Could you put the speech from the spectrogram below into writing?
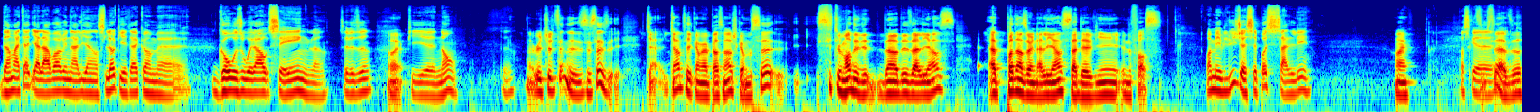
dans ma tête il allait avoir une alliance là qui était comme euh, goes without saying là ça veut dire? Ouais. puis euh, non Richardson, euh, c'est ça. Quand, quand t'es comme un personnage comme ça, si tout le monde est dans des alliances, être pas dans une alliance, ça devient une force. ouais mais lui je sais pas si ça l'est Ouais. Parce que. C'est difficile à dire.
